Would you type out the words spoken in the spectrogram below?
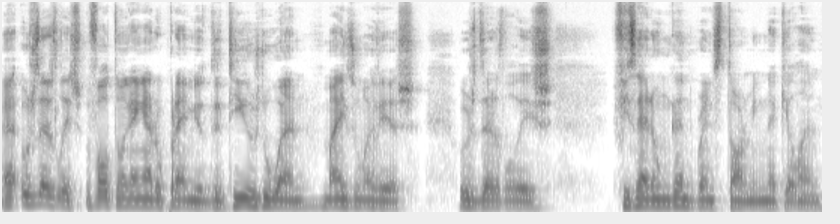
Uh, os Dursleys voltam a ganhar o prémio de tios do ano, mais uma vez. Os Dursleys fizeram um grande brainstorming naquele ano.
